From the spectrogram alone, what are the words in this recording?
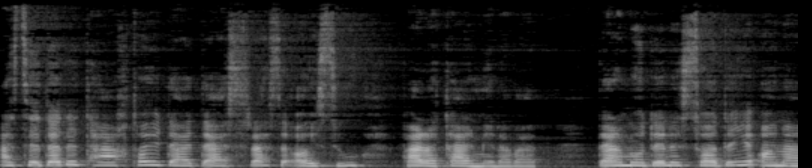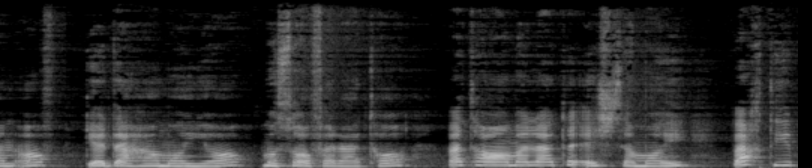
از تعداد تختهای در دسترس ICU فراتر می رود. در مدل ساده on off گرد همایی ها، مسافرت ها و تعاملات اجتماعی وقتی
